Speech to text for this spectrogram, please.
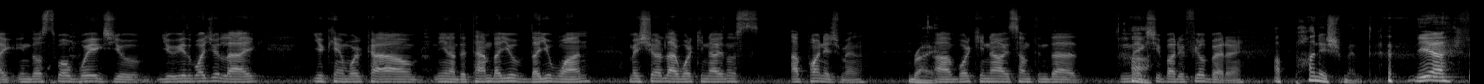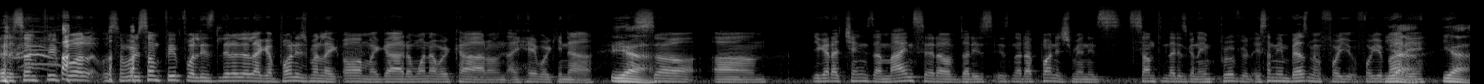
like, in those 12 weeks, you you eat what you like, you can work out, you know, the time that you that you want. Make sure that working out is not a punishment. right Uh, working out is something that Huh. makes your body feel better. a punishment Yeah, for some people, so for some people, it's literally like a punishment. Like, oh my god, I want to work out. I hate working out. yeah So um, you gotta change the mindset of that is is not a punishment. It's something that is gonna improve you. It's an investment for you for your body. yeah yeah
